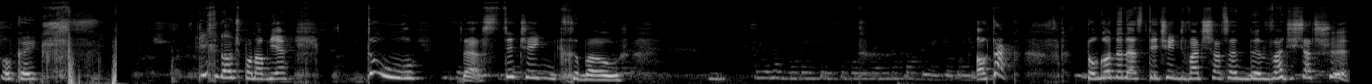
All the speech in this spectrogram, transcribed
Okej. Kliknąć ponownie. Tu na styczeń chyba już. To jednak wy zainteresowani nami naprawdę niczego nie O tak! Pogoda na styczeń 2023.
